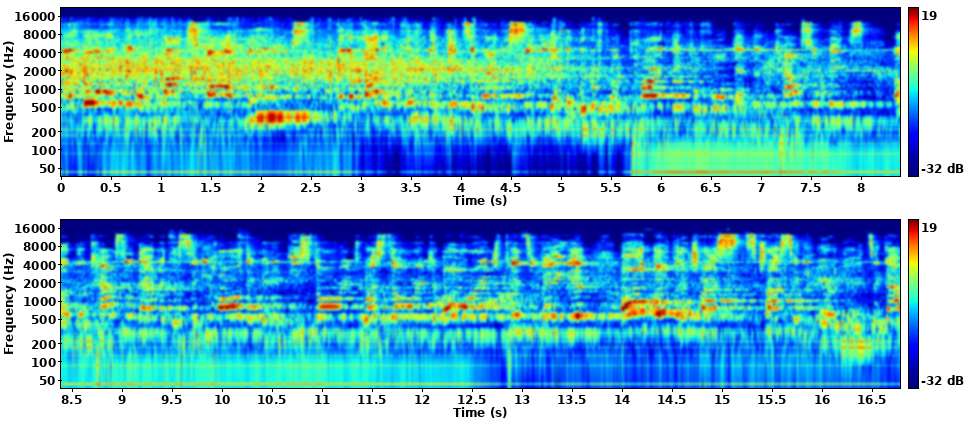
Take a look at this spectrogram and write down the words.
As well as been on Fox 5 News and a lot of different events around the city at the Riverfront Park. They performed at the councilmen's, uh, the council down at the city hall. They've been in East Orange, West Orange, Orange, Pennsylvania, all over the Tri- Tri-City area. And to God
